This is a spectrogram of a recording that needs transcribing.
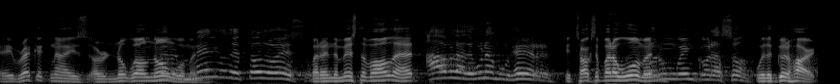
a recognized or no, well known Pero en woman. medio de todo eso, But in the midst of all that, habla de una mujer it talks about a con woman un buen corazón. with a good heart.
